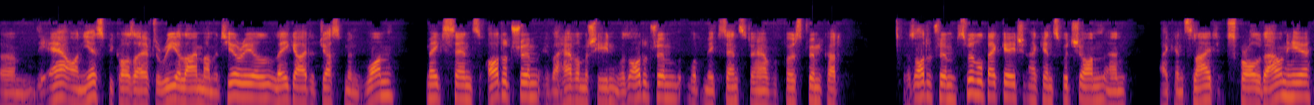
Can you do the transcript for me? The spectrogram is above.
Um, the air on, yes, because I have to realign my material. Lay guide adjustment 1 makes sense. Auto trim, if I have a machine with auto trim, would make sense to have the first trim cut with auto trim. Swivel back gauge I can switch on and I can slide, scroll down here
